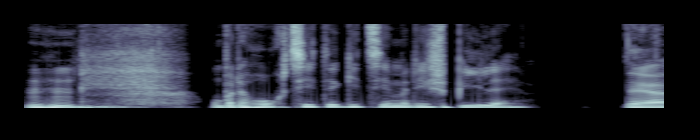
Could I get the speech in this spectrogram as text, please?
Mhm. Und bei der Hochzeit gibt es immer die Spiele. Ja.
